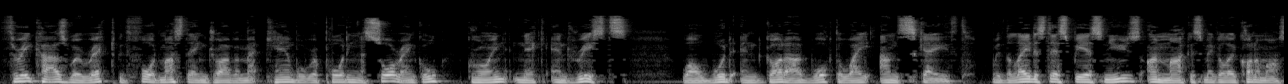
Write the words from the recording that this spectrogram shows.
Three cars were wrecked, with Ford Mustang driver Matt Campbell reporting a sore ankle, groin, neck, and wrists, while Wood and Goddard walked away unscathed. With the latest SBS news, I'm Marcus Megalokonomos.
